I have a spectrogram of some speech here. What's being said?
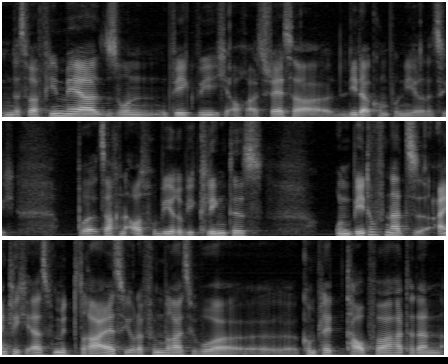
Und das war vielmehr so ein Weg, wie ich auch als Jazzer Lieder komponiere, dass ich Sachen ausprobiere, wie klingt es. Und Beethoven hat eigentlich erst mit 30 oder 35, wo er äh, komplett taub war, hat er dann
